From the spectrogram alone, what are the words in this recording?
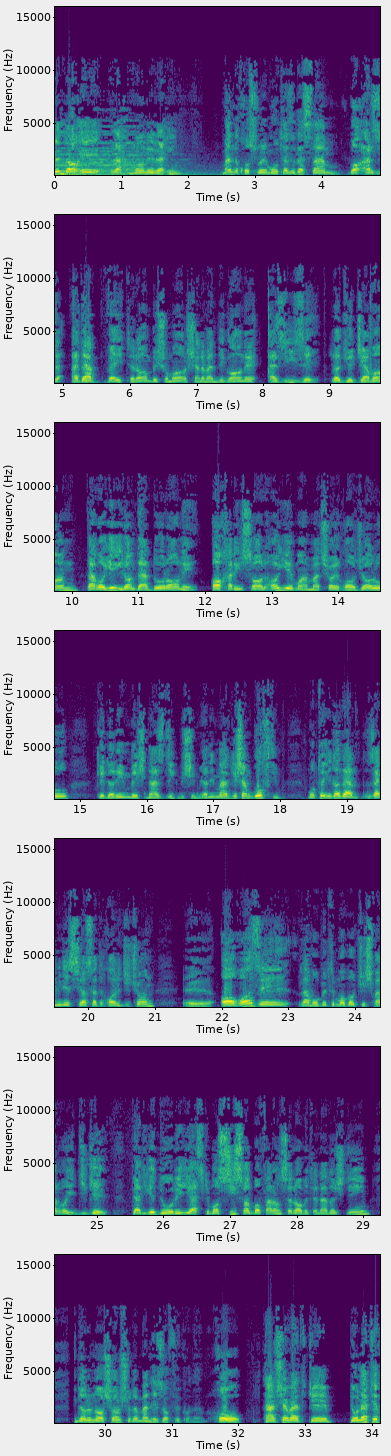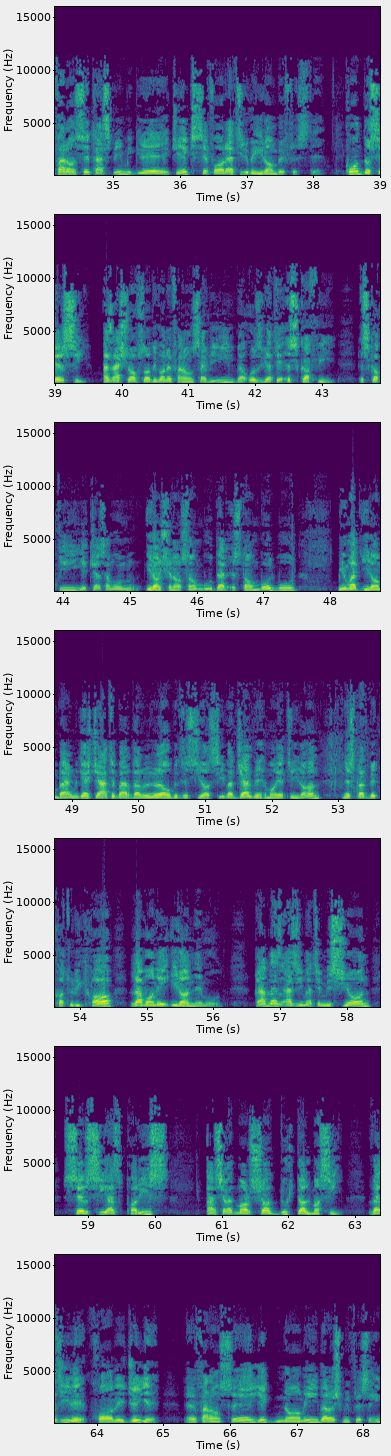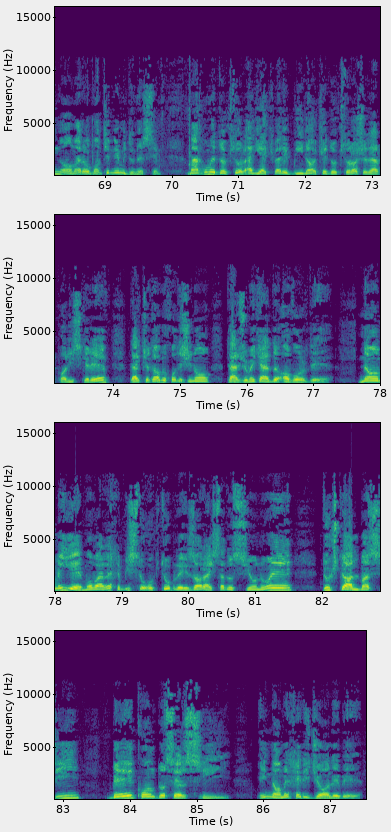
بسم الله الرحمن الرحیم. من خسرو معتزد هستم. با عرض ادب و احترام به شما شنوندگان عزیز رادیو جوان وقایع ایران در دوران آخرین سالهای محمدشاه قاجار رو که داریم بهش نزدیک میشیم. یعنی مرگش هم گفتیم. منتها اینا در زمینه سیاست خارجی چون آغاز روابط ما با کشورهای دیگه در یه دوره ای است که ما سی سال با فرانسه رابطه نداشتیم اینا رو ناشار شده من اضافه کنم. خب هر شود که دولت فرانسه تصمیم می‌گیره که یک سفارتی رو به ایران بفرسته. کند دو سرسی از اشرافزادگان فرانسوی و عضویت اسکافی. اسکافی یکی از همون ایران شناسان بود در استانبول بود. میومد ایران برمیگشت. جهت برقراری روابط سیاسی و جلب حمایت ایران نسبت به کاتولیک ها روانه ایران نمود. قبل از عزیمت میسیون سرسی از پاریس عرض شود مارشال دوک دالماسی وزیر خارجه فرانسه یک نامه براش میفرسته. این نامه رو ما که نمی‌دونستیم. مرحوم دکتر علی اکبر بینا که دکتراشو در پاریس گرفت در کتاب خودش اینو ترجمه کرده آورده. نامه مورخ 20 اکتبر 1839 دوک دالماسی به کندو سرسی این نامه خیلی جالبه.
